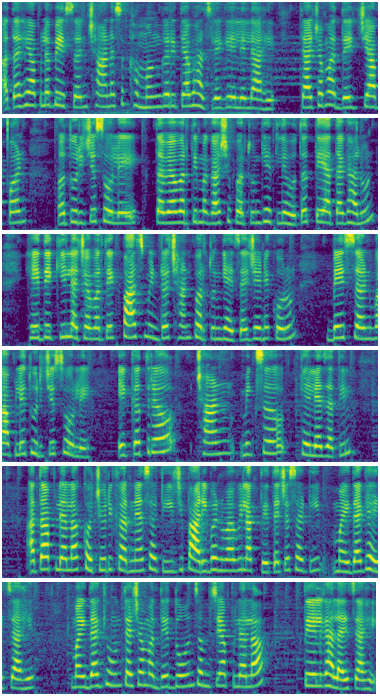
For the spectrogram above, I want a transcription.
आता हे आपलं बेसन छान असं खमंगरित्या भाजले गेलेलं आहे. त्याच्यामध्ये जे आपण तुरीचे सोले तव्यावरती मगाशी परतून घेतले होतं ते आता घालून हे देखील याच्यावरती एक पाच मिनटं छान परतून घ्यायचं आहे जेणेकरून बेसन व आपले तुरीचे सोले एकत्र छान मिक्स केल्या जातील. आता आपल्याला कचोरी करण्यासाठी जी पारी बनवावी लागते त्याच्यासाठी मैदा घ्यायचा आहे. मैदा घेऊन त्याच्यामध्ये दोन चमचे आपल्याला तेल घालायचं आहे.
